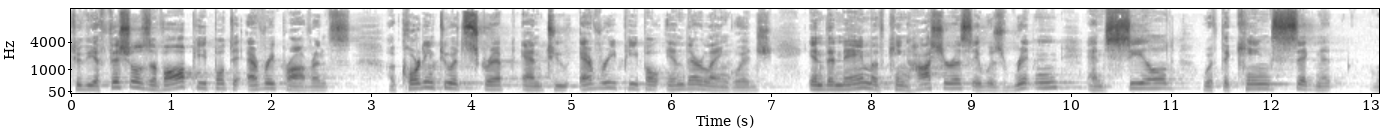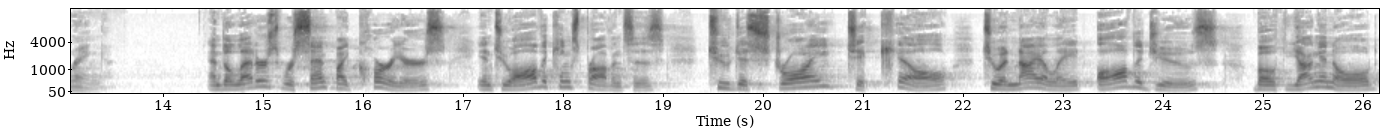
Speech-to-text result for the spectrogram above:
to the officials of all people, to every province, according to its script, and to every people in their language. In the name of King Ahasuerus, it was written and sealed with the king's signet ring. And the letters were sent by couriers into all the king's provinces to destroy, to kill, to annihilate all the Jews, both young and old,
